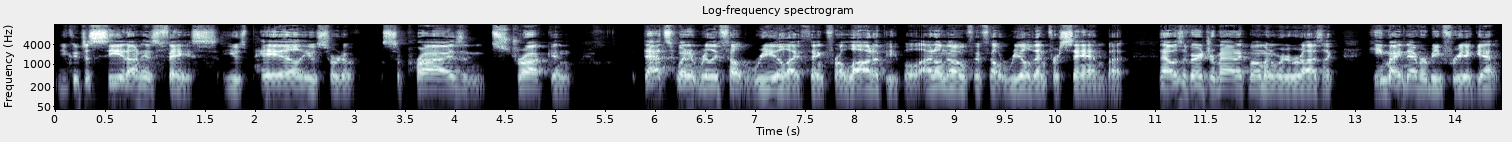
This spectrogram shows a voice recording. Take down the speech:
you could just see it on his face. He was pale. He was sort of surprised and struck. And that's when it really felt real, I think, for a lot of people. I don't know if it felt real then for Sam, but that was a very dramatic moment where you realized like he might never be free again.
